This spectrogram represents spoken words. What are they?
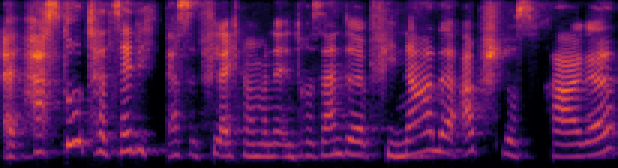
äh, hast du tatsächlich, das ist vielleicht nochmal eine interessante finale Abschlussfrage,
